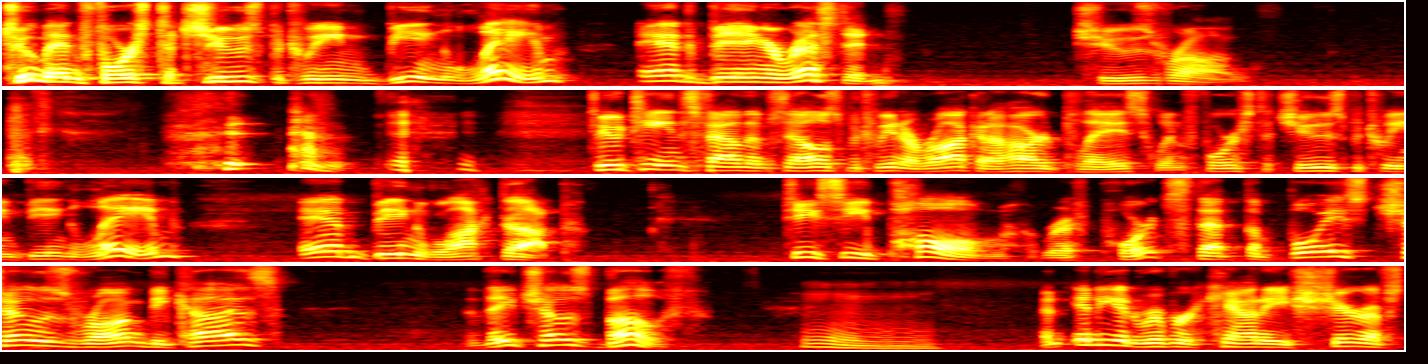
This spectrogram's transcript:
Two men forced to choose between being lame and being arrested. Choose wrong. Two teens found themselves between a rock and a hard place when forced to choose between being lame and being locked up. TC Palm reports that the boys chose wrong because they chose both. Hmm. An Indian River County Sheriff's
